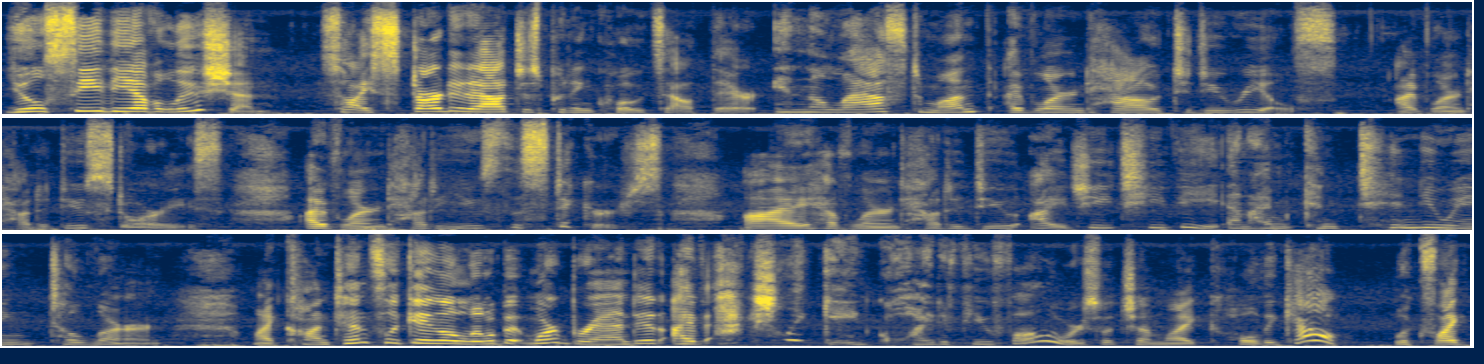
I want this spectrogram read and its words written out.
You'll see the evolution so I started out just putting quotes out there. In the last month, I've learned how to do reels. I've learned how to do stories. I've learned how to use the stickers. I have learned how to do IGTV and I'm continuing to learn. My content's looking a little bit more branded. I've actually gained quite a few followers, which I'm like, holy cow, looks like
